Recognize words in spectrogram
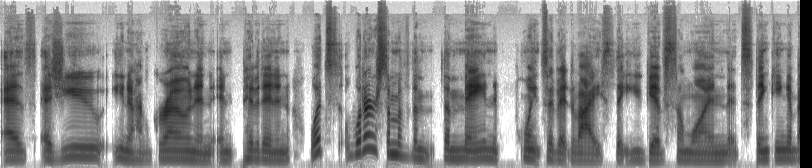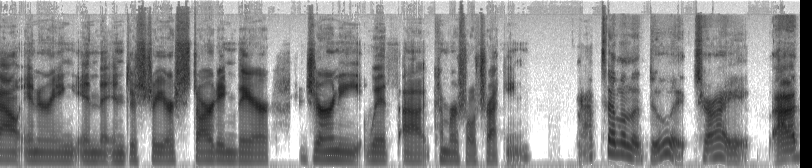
as as you you know have grown and, and pivoted and what's what are some of the the main points of advice that you give someone that's thinking about entering in the industry or starting their journey with uh, commercial trucking? I tell them to do it try it. I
